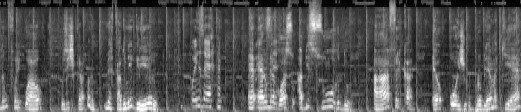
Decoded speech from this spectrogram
não foi igual os escravos. Mano, mercado negreiro. Pois é. É- Era um negócio absurdo. A África é hoje o problema que é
